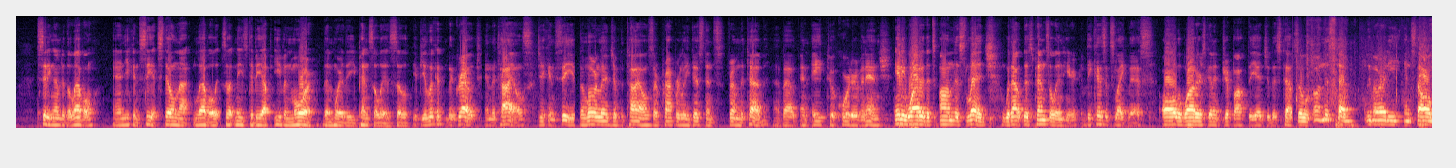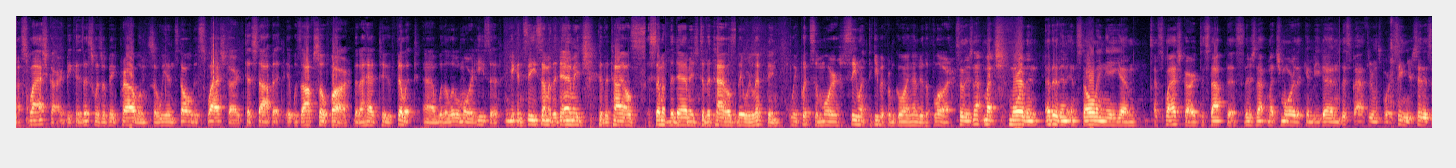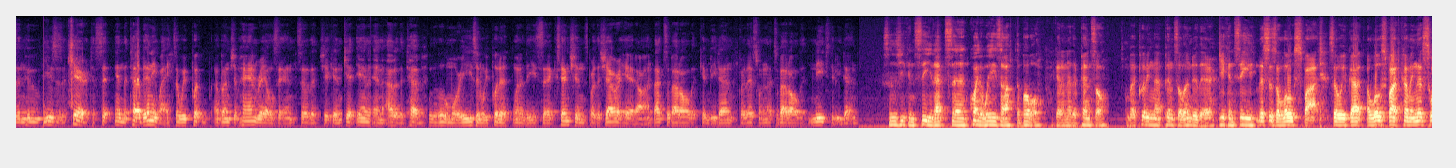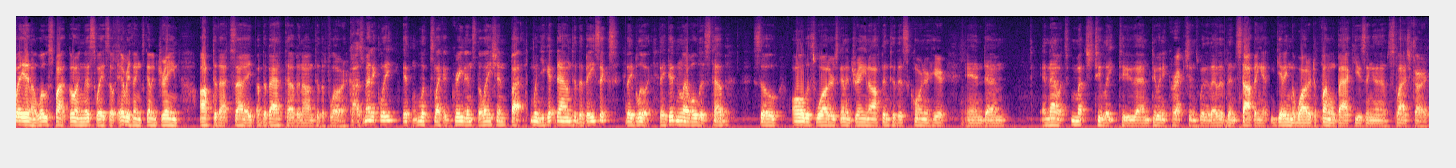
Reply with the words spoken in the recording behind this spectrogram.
sitting under the level and you can see it's still not level so it needs to be up even more than where the pencil is. So if you look at the grout and the tiles you can see the lower ledge of the tiles are properly distanced from the tub about an eighth to a quarter of an inch. Any water that's on this ledge without this pencil in here because it's like this all the water is going to drip off the edge of this tub. So on this tub, we've already installed a splash guard because this was a big problem. So we installed this splash guard to stop it. It was off so far that I had to fill it uh, with a little more adhesive. And you can see some of the damage to the tiles, some of the damage to the tiles they were lifting. We put some more sealant to keep it from going under the floor. So there's not much more than other than installing a um, a splash guard to stop this. There's not much more that can be done. This bathroom's for a senior citizen who uses a chair to sit in the tub anyway. So we put a bunch of handrails in so that she can get in and out of the tub with a little more ease and we put a, one of these uh, extensions for the shower head on. That's about all that can be done for this one. That's about all that needs to be done. So as you can see that's uh, quite a ways off the bubble. Got another pencil by putting that pencil under there you can see this is a low spot so we've got a low spot coming this way and a low spot going this way so everything's going to drain off to that side of the bathtub and onto the floor. Cosmetically, it looks like a great installation, but when you get down to the basics, they blew it. They didn't level this tub, so all this water is going to drain off into this corner here, and um, and now it's much too late to um, do any corrections with it other than stopping it, getting the water to funnel back using a splash guard.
